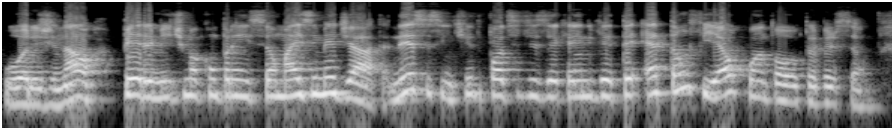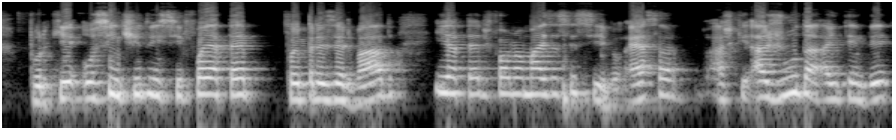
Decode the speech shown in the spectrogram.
o original, permite uma compreensão mais imediata. Nesse sentido, pode-se dizer que a NVT é tão fiel quanto a outra versão, porque o sentido em si foi até foi preservado e até de forma mais acessível. Essa acho que ajuda a entender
